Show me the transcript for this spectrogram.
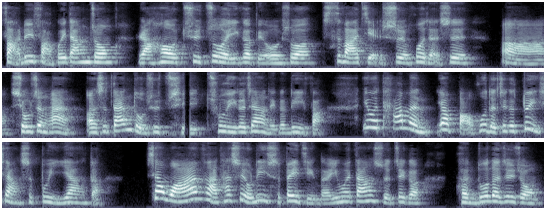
法律法规当中，然后去做一个比如说司法解释或者是。啊，修正案，而是单独去起出一个这样的一个立法，因为他们要保护的这个对象是不一样的。像网安法，它是有历史背景的，因为当时这个很多的这种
